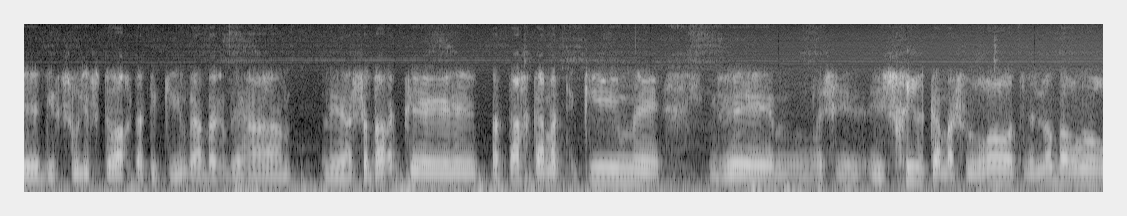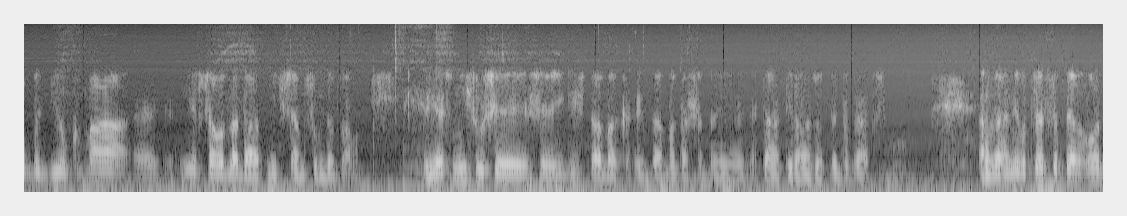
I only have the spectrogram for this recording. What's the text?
שביקשו לפתוח את התיקים, וה... וה... והשב"כ אה, פתח כמה תיקים אה, והשחיר כמה שורות, ולא ברור בדיוק מה, אה, אי אפשר עוד לדעת משם שום דבר. ויש מישהו ש... שהגיש את, הבק... את, הבקש... את העתירה הזאת לבג"ץ. אבל אני רוצה לספר עוד,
